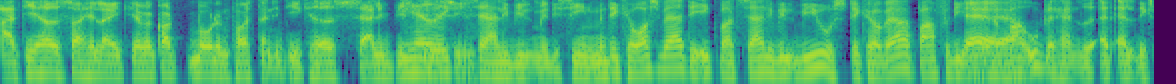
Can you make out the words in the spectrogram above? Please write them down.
ej, de havde så heller ikke, jeg vil godt våge den påstand, at de ikke havde særlig vild De havde medicin. ikke særlig vild medicin, men det kan jo også være, at det ikke var et særlig vildt virus. Det kan jo være bare fordi, Ja, det er bare ubehandlet, at alt ikke...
